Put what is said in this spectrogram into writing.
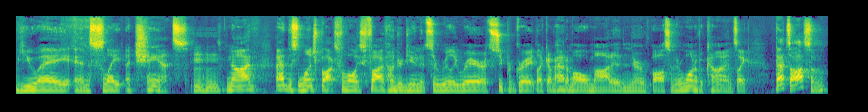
UA and Slate a chance. Mm-hmm. no, I I had this lunchbox full of all these 500 units. They're really rare. It's super great. Like I've had them all modded and they're awesome. They're one of a kind. It's like that's awesome,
